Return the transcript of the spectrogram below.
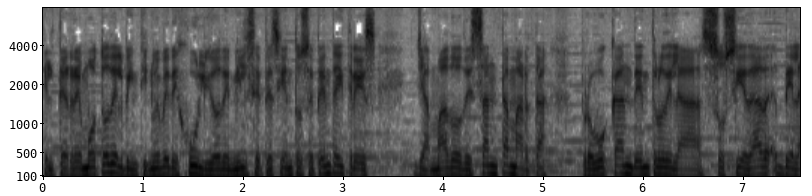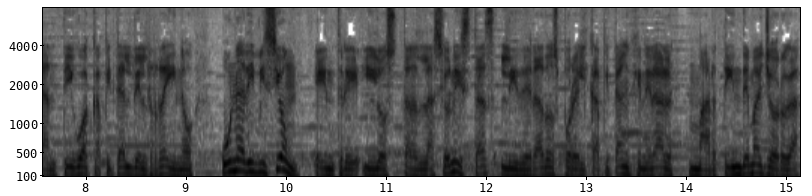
El terremoto del 29 de julio de 1773, llamado de Santa Marta, provocan dentro de la sociedad de la antigua capital del reino una división entre los traslacionistas liderados por el capitán general Martín de Mayorga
